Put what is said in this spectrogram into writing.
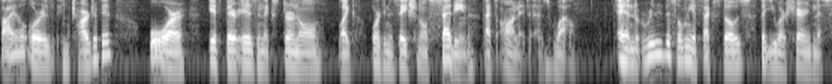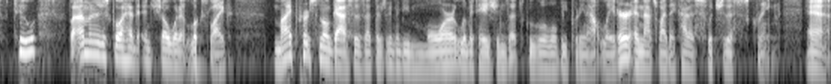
file or is in charge of it, or if there is an external like organizational setting that's on it as well. And really this only affects those that you are sharing this to, but I'm going to just go ahead and show what it looks like. My personal guess is that there's going to be more limitations that Google will be putting out later, and that's why they kind of switch this screen. And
